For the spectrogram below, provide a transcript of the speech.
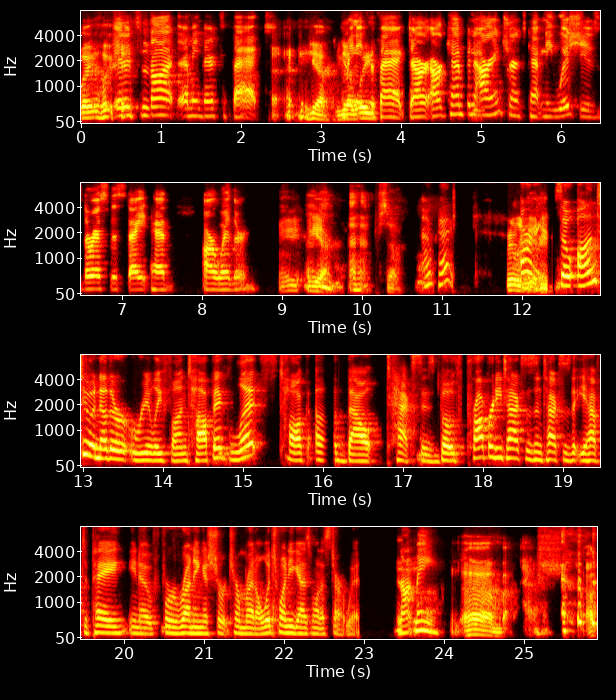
we- we- It's not. I mean, there's a fact. yeah, I yeah. mean, we, it's a fact. Our our company, our insurance company, wishes the rest of the state had our weather. yeah. Mhm. So Okay. Really All good. right. So, on to another really fun topic. Let's talk about taxes, both property taxes and taxes that you have to pay, you know, for running a short term rental. Which one do you guys want to start with? Not me. Um, I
